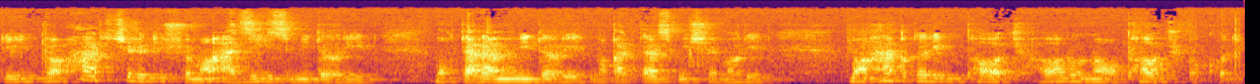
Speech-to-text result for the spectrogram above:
دین تا هر چیزی که شما عزیز میدارید محترم میدارید مقدس میشمارید ما حق داریم پاک ها رو ناپاک بکنیم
